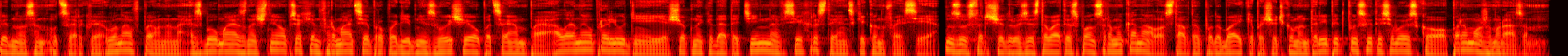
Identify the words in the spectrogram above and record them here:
відносин у церкві. Вона впевнена, СБУ має значний обсяг інформації про подібні звичаї ОПЦ МП, але не оприлюднює її, щоб не кидати тінь на всі християнські конфесії. До зустрічі, друзі, ставайте спонсорами каналу, ставте вподобайки, пишіть коментарі, підписуйтесь обов'язково. Переможемо разом.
